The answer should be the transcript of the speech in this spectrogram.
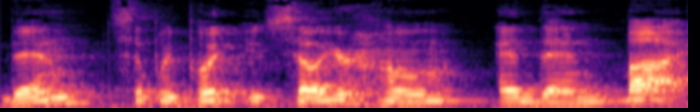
Then, simply put, you'd sell your home and then buy.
